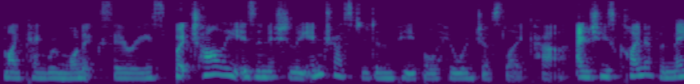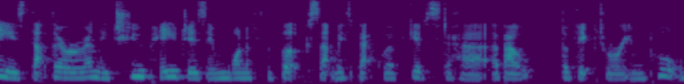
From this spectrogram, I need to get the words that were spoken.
my Penguin Monarch series, but Charlie is initially interested in people who are just like her, and she's kind of amazed that there are only two pages in one of the books that Miss Beckworth gives to her about the Victorian poor.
